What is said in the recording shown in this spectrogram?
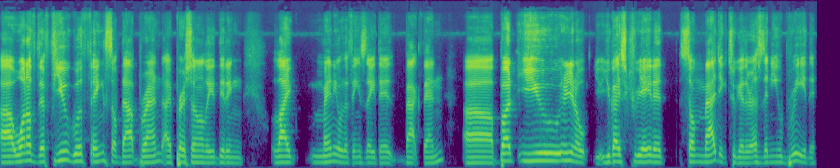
Uh, one of the few good things of that brand, I personally didn't like many of the things they did back then. Uh, but you, you know, you guys created some magic together as the new breed.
